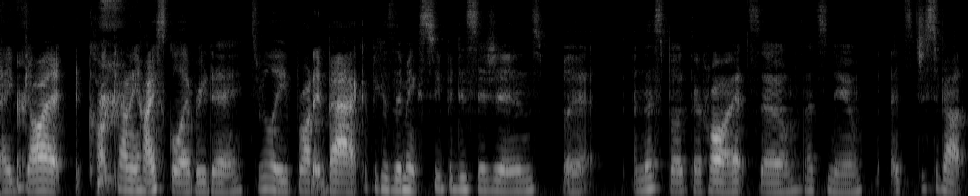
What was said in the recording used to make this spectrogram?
I got at Clark County High School every day. It's really brought it back because they make stupid decisions, but in this book they're hot, so that's new. It's just about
